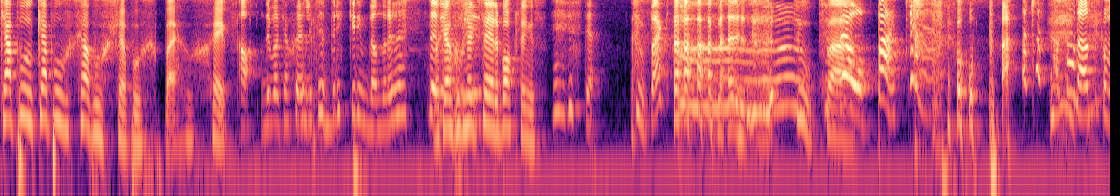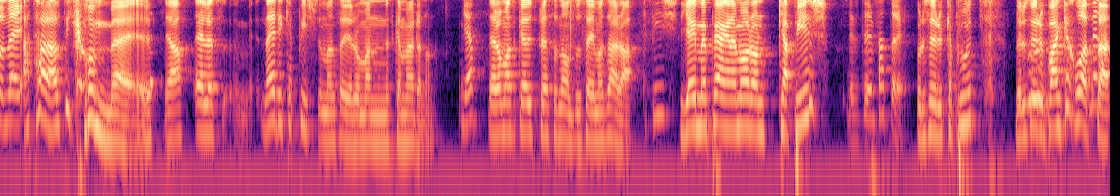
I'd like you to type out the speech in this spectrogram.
Kapu, kapu, kapu, kapu, chef. Ja, det var kanske lite drycker inblandade. där. Man kanske försökte säga det baklänges. Just det. Tupac. Nej, Tupac. Tvåpack! Tvåpack. Att han alltid kommer med. Att han alltid kommer. Ja, eller så, Nej, det är kapisch som man säger om man ska mörda någon. Ja, Eller om man ska utpressa någon så säger man så här. kapisch. Ge mig pengarna imorgon, kapisch? Det, det fattar du. Och då säger du kaputt. När du säger du bankarotta.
